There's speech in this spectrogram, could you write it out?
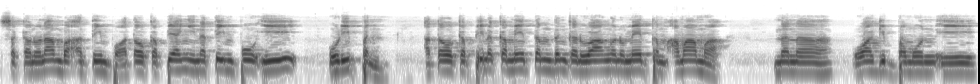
sa kanunamba at timpo atau kapiangi na timpo i ulipan atau kapinakamitam deng kanuangon no metam amama na na wagib pamon i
